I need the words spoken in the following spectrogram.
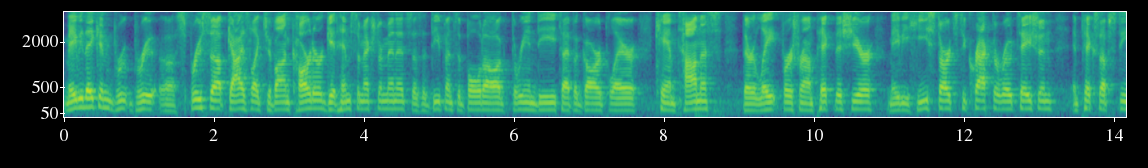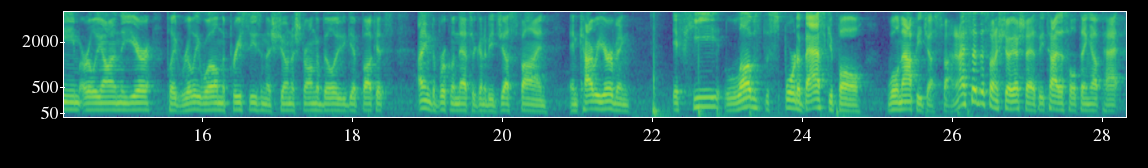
maybe they can bru- bru- uh, spruce up guys like Jevon Carter, get him some extra minutes as a defensive bulldog, three and D type of guard player. Cam Thomas, their late first round pick this year, maybe he starts to crack the rotation and picks up steam early on in the year. Played really well in the preseason, has shown a strong ability to get buckets. I think the Brooklyn Nets are going to be just fine. And Kyrie Irving, if he loves the sport of basketball, will not be just fine. And I said this on a show yesterday as we tie this whole thing up, Pat.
